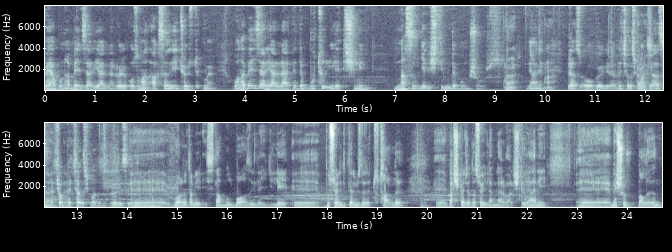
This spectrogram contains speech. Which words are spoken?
veya buna benzer yerler. Öyle, o zaman Aksaray'ı çözdük mü? Ona benzer yerlerde de bu tür iletişimin nasıl geliştiğini de bulmuş oluruz. Evet. Yani biraz o bölgelerde çalışmak Evet, lazım. evet, Çok da çalışmadım öyle söyleyeyim. Ee, bu arada tabii İstanbul Boğazı ile ilgili e, bu söylediklerimizde de tutarlı. E, başkaca da söylemler var işte. Yani e, meşhur balığın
